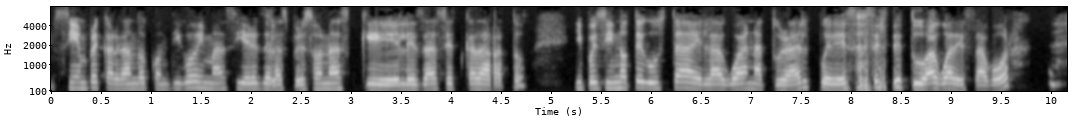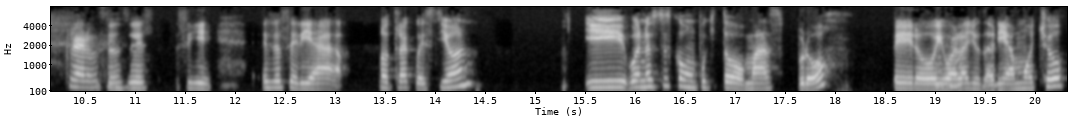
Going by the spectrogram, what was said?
siempre cargando contigo y más si eres de las personas que les da sed cada rato. Y pues si no te gusta el agua natural, puedes hacerte tu agua de sabor. Claro. Entonces, sí, esa sería otra cuestión. Y bueno, esto es como un poquito más pro, pero igual ayudaría mucho,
